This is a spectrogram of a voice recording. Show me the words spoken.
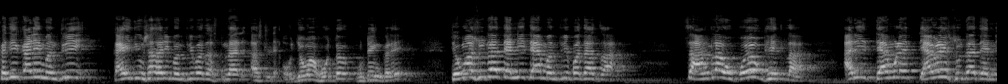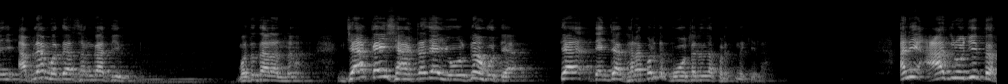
कधी काळी मंत्री काही दिवसासाठी मंत्रिपद असणार असले जेव्हा होतं कुठेंकडे तेव्हासुद्धा त्यांनी त्या मंत्रिपदाचा चांगला उपयोग घेतला. आणि त्यामुळे त्यावेळेसुद्धा त्यांनी आपल्या मतदारसंघातील मतदारांना ज्या काही शासनाच्या योजना होत्या त्या त्यांच्या घरापर्यंत पोहोचण्याचा प्रयत्न केला. आणि आज रोजी तर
